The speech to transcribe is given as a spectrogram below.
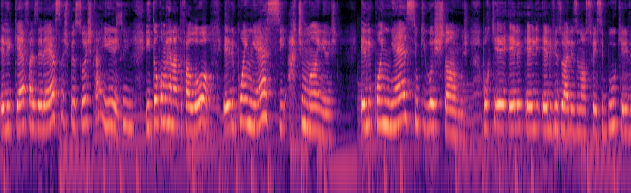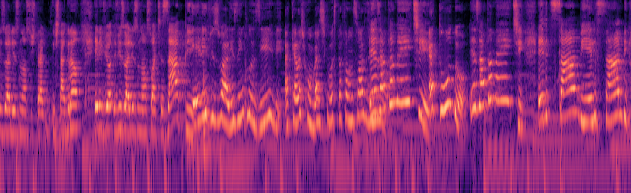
ele quer fazer essas pessoas caírem. Sim. Então, como a Renata falou, ele conhece artimanhas. Ele conhece o que gostamos, porque ele, ele, ele visualiza o nosso Facebook, ele visualiza o nosso Instagram, ele visualiza o nosso WhatsApp. Ele visualiza, inclusive, aquelas conversas que você tá falando sozinho. Exatamente. É tudo. Exatamente. Ele sabe, ele sabe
